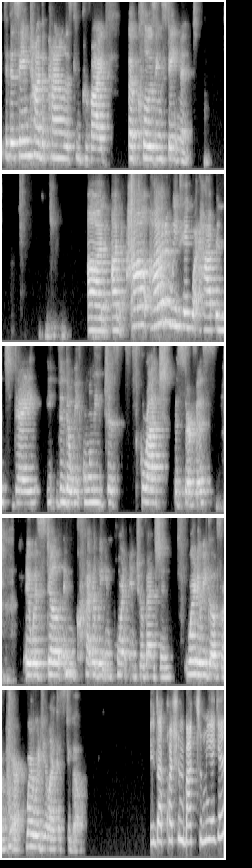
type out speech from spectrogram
if at the same time the panelists can provide a closing statement on, on how, how do we take what happened today, even though we only just scratched the surface, it was still an incredibly important intervention. Where do we go from here? Where would you like us to go? Is that question back to me again?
